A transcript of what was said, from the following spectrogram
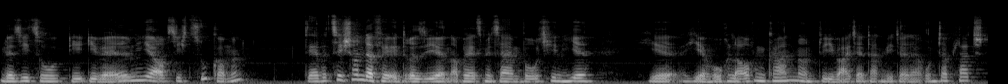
Und er sieht so die, die Wellen hier auf sich zukommen der wird sich schon dafür interessieren, ob er jetzt mit seinem Bootchen hier, hier, hier hochlaufen kann und wie weit er dann wieder da runterplatscht.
